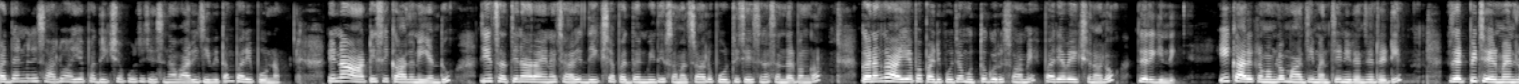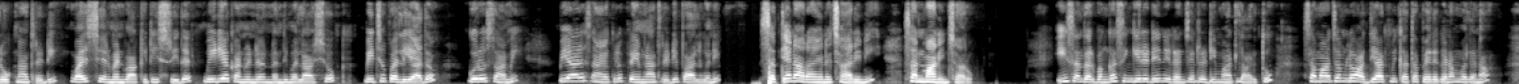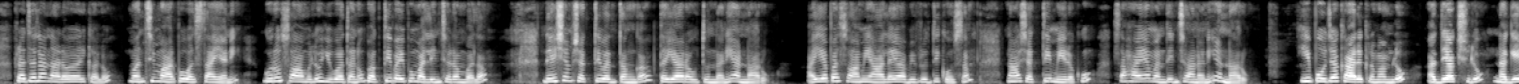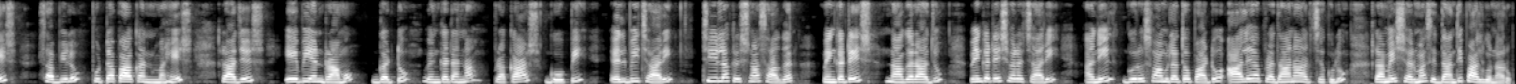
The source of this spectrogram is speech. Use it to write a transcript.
పద్దెనిమిది సార్లు అయ్యప్ప దీక్ష పూర్తి చేసిన వారి జీవితం పరిపూర్ణం. నిన్న ఆర్టీసీ కాలనీ యందు జి. సత్యనారాయణచారి దీక్ష పద్దెనిమిది సంవత్సరాలు పూర్తి చేసిన సందర్భంగా ఘనంగా అయ్యప్ప పడిపూజ ముత్తు గురుస్వామి పర్యవేక్షణలో జరిగింది. ఈ కార్యక్రమంలో మాజీ మంత్రి Niranjan Reddy ZP chairman Loknath Reddy vice chairman Vakiti Sridhar media convener Nandimalla Ashok Bichupalli Yadav Guruswamy BRS నాయకులు ప్రేమ్నాథ్ రెడ్డి పాల్గొని సత్యనారాయణచారిని సన్మానించారు. ఈ సందర్భంగా సింగిరెడ్డి నిరంజన్ రెడ్డి మాట్లాడుతూ సమాజంలో ఆధ్యాత్మికత పెరగడం వలన ప్రజల నడవడికలో మంచి మార్పు వస్తాయని గురుస్వాములు యువతను భక్తి వైపు మళ్ళించడం వల్ల దేశం శక్తివంతంగా తయారవుతుందని అన్నారు. అయ్యప్ప స్వామి ఆలయ అభివృద్ధి కోసం నా శక్తి మేరకు సహాయం అందించానని అన్నారు. ఈ పూజా కార్యక్రమంలో అధ్యక్షులు నగేష్ సభ్యులు పుట్టపాకన్ మహేష్ రాజేష్ ఏబిఎన్ రాము గట్టు వెంకటన్న ప్రకాష్ గోపి ఎల్బి చారి చీల కృష్ణాసాగర్ వెంకటేష్ నాగరాజు వెంకటేశ్వరచారి అనిల్ గురుస్వాములతో పాటు ఆలయ ప్రధాన అర్చకులు రమేష్ శర్మ సిద్ధాంతి పాల్గొన్నారు.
